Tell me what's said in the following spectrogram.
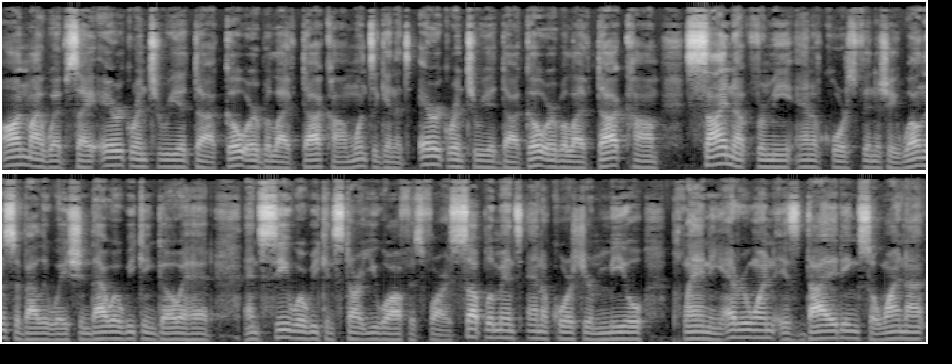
on my website, ericrenteria.goherbalife.com. Once again, that's ericrenteria.goherbalife.com. Sign up for me and, of course, finish a wellness evaluation. That way, we can go ahead and see where we can start you off as far as supplements and, of course, your meal planning. Everyone is dieting, so why not?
